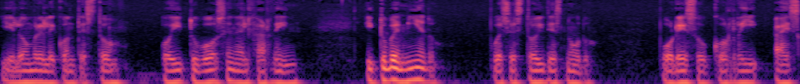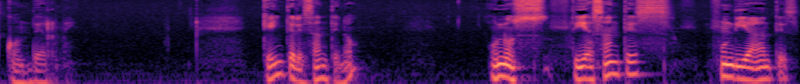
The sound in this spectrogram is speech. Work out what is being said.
Y el hombre le contestó, Oí tu voz en el jardín, y tuve miedo, pues estoy desnudo. Por eso corrí a esconderme. Qué interesante, ¿no? Unos días antes, un día antes,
